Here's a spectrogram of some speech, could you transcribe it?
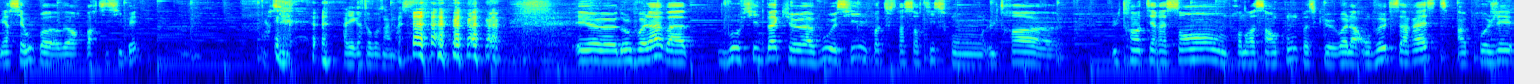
merci à vous pour avoir participé. Merci. Allez, gâteau. Et euh, donc voilà, bah, vos feedbacks euh, à vous aussi, une fois que ce sera sorti, seront ultra, euh, ultra intéressants. On prendra ça en compte parce que voilà, on veut que ça reste un projet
